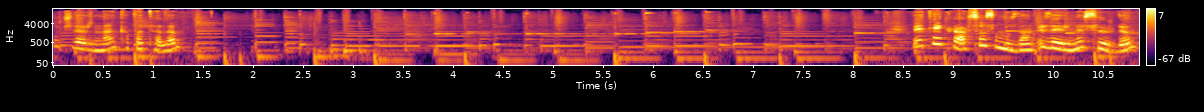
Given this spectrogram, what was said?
Uçlarından kapatalım. Ve tekrar sosumuzdan üzerine sürdüm.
